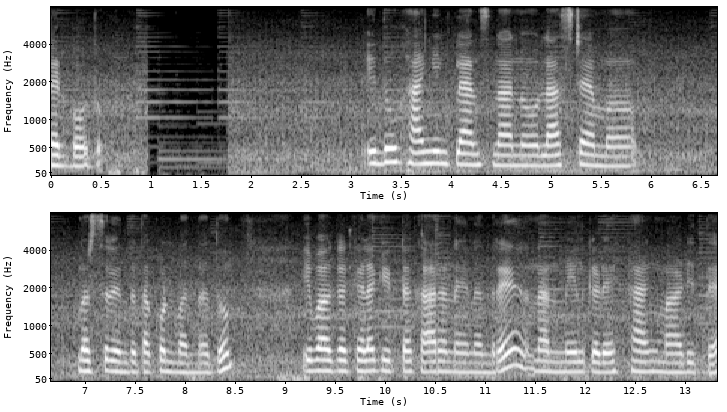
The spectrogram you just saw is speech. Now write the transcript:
ನೆಡ್ಬೋದು. ಇದು ಹ್ಯಾಂಗಿಂಗ್ ಪ್ಲ್ಯಾಂಟ್ಸ್ ನಾನು ಲಾಸ್ಟ್ ಟೈಮ್ ನರ್ಸರಿಯಿಂದ ತಗೊಂಡು ಬಂದದ್ದು. ಇವಾಗ ಕೆಳಗಿಟ್ಟ ಕಾರಣ ಏನಂದರೆ ನಾನು ಮೇಲ್ಗಡೆ ಹ್ಯಾಂಗ್ ಮಾಡಿದ್ದೆ.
